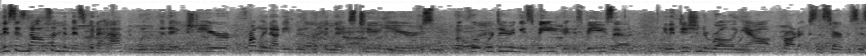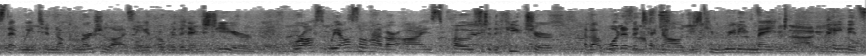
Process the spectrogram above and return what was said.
this is not something that's going to happen within the next year, probably not even within the next two years. But what we're doing is, Visa, in addition to rolling out products and services that we intend on commercializing over the next year, we're also we also have our eyes posed to the future about what other technologies can really make payments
